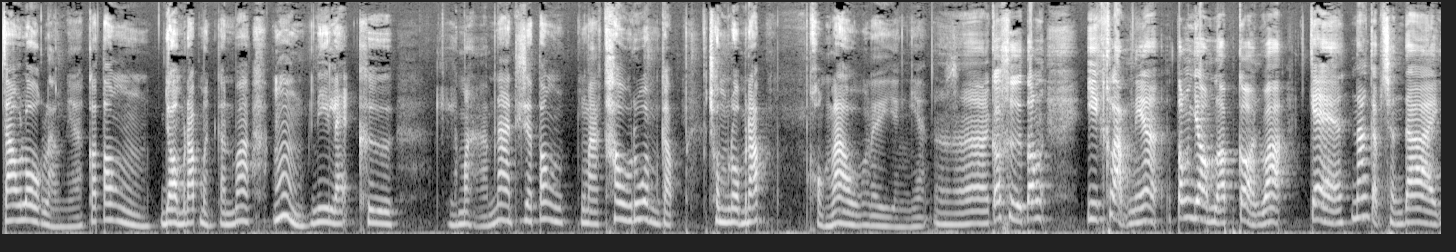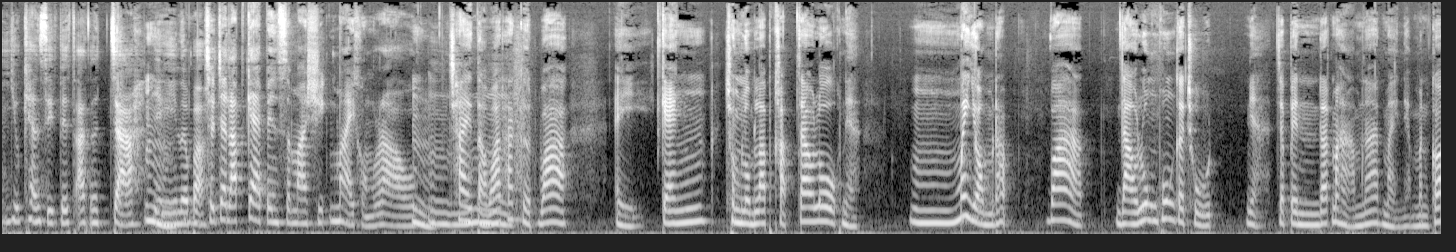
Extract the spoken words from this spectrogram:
เจ้าโลกเหล่านี้ก็ต้องยอมรับเหมือนกันว่า อืม นี่แหละคือมหาอำนาจที่จะต้องมาเข้าร่วมกับชมรมรับของเราอะไรอย่างเงี้ย อ่า ก็คือต้องอีคลับเนี่ยต้องยอมรับก่อนว่า แกนั่งกับฉันได้ you can sit with us นะจ๊ะอย่างนี้หรือเปล่าฉันจะรับแกเป็นสมาชิกใหม่ของเราอืมใช่แต่ว่าถ้าเกิดว่า ไอ้แก๊งชมรมรับขับเจ้าโลกเนี่ยอืมไม่ยอมรับว่าดาวรุ่งพุ่งกระฉูดเนี่ยจะเป็นรัฐมหาอำนาจใหม่เนี่ยมันก็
